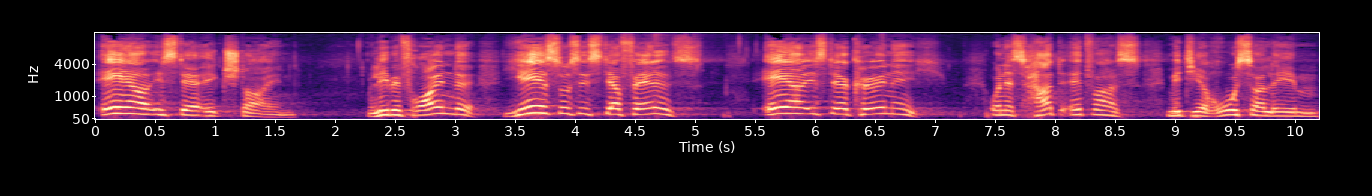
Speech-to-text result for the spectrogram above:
Er ist der Eckstein. Liebe Freunde, Jesus ist der Fels. Er ist der König. Und es hat etwas mit Jerusalem,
